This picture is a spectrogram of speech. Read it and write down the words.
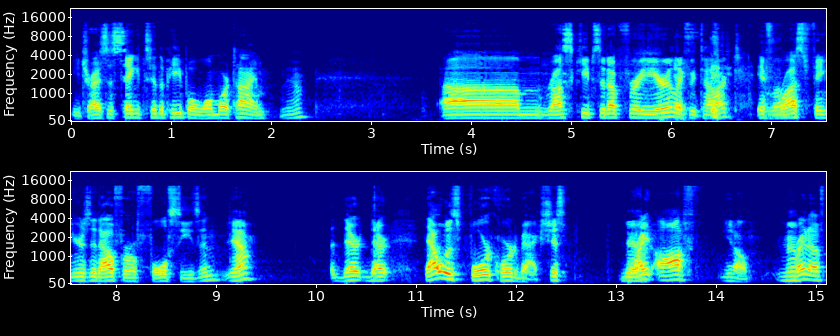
He tries to stick it to the people one more time. Yeah. Um, Russ keeps it up for a year, like If- we talked. if Well. Russ figures it out for a full season, Yeah. there, there, that was four quarterbacks just Yeah. right off. You know, Yeah. right off,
